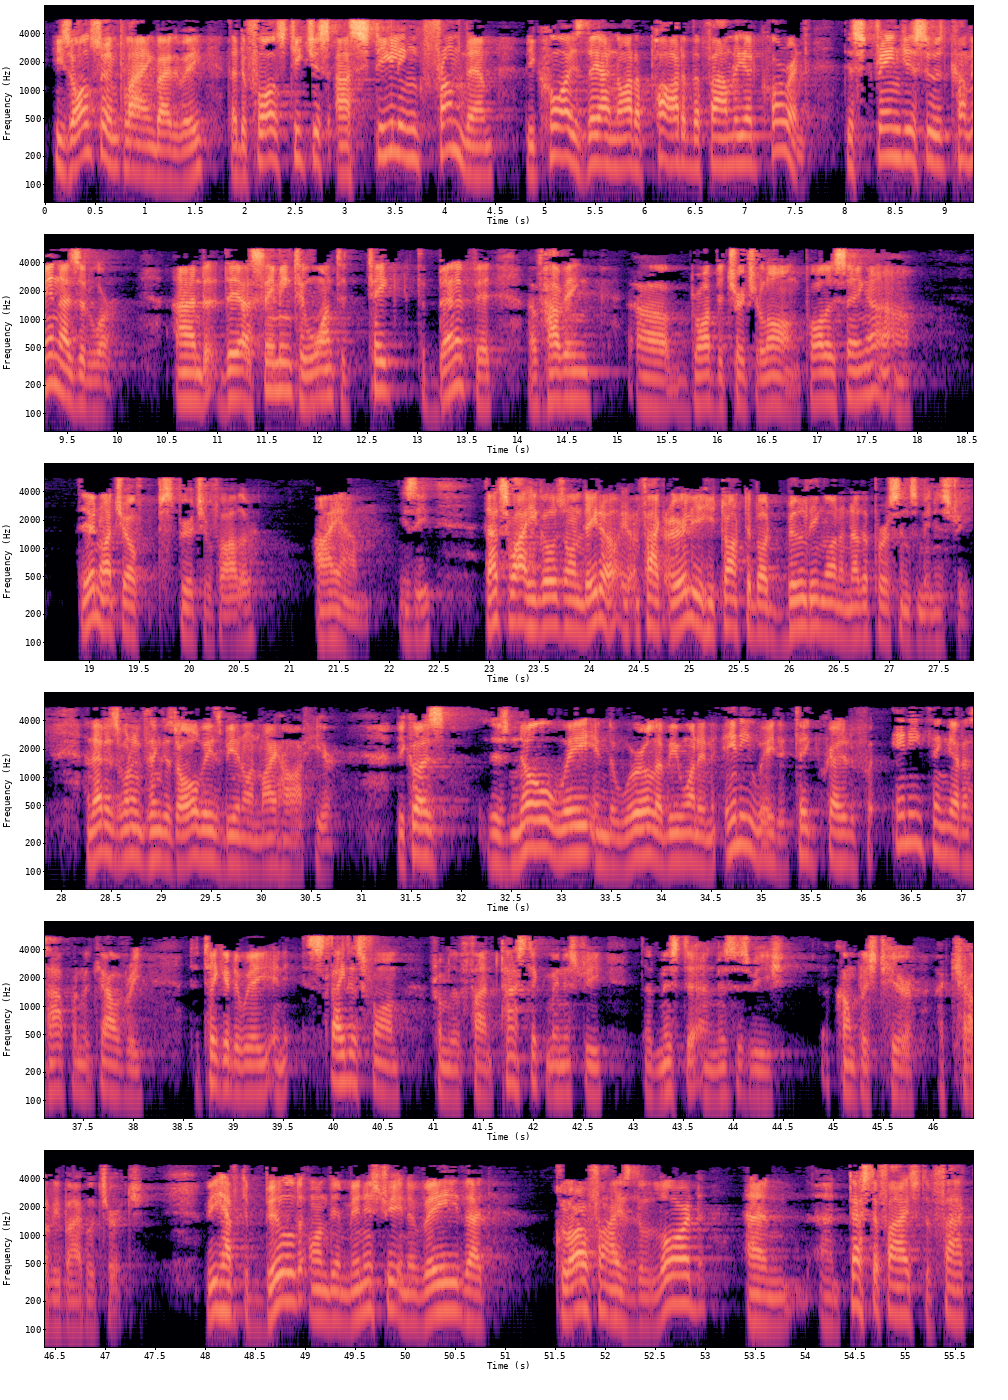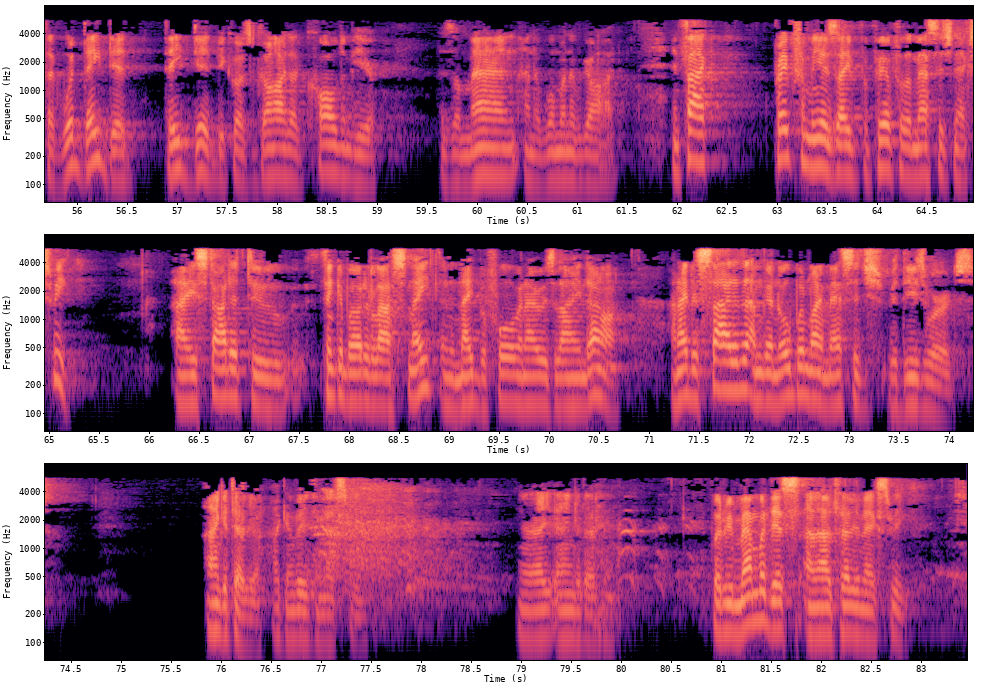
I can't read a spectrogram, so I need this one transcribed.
He's also implying, by the way, that the false teachers are stealing from them because they are not a part of the family at Corinth. The strangers who had come in, as it were. And they are seeming to want to take the benefit of having uh, brought the church along. Paul is saying, uh-uh. They're not your spiritual father. I am. You see? That's why he goes on later. In fact, earlier he talked about building on another person's ministry. And that is one of the things that's always been on my heart here. Because there's no way in the world that we want in any way to take credit for anything that has happened with Calvary, to take it away in slightest form from the fantastic ministry that Mr. and Mrs. Reich accomplished here at Calvary Bible Church. We have to build on their ministry in a way that glorifies the Lord and, and testifies to the fact that what they did, they did because God had called them here as a man and a woman of God. In fact, pray for me as I prepare for the message next week. I started to think about it last night and the night before when I was lying down. And I decided I'm going to open my message with these words. I can tell you. I can wait till next week. All right, I can tell you. But remember this, and I'll tell you next week.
